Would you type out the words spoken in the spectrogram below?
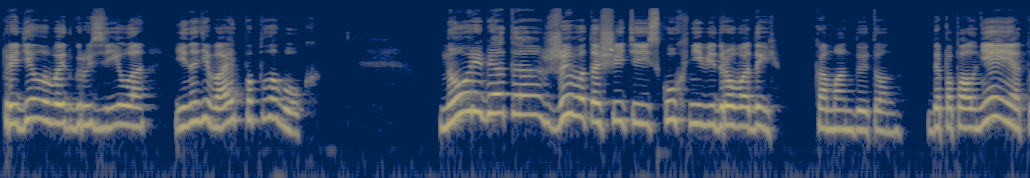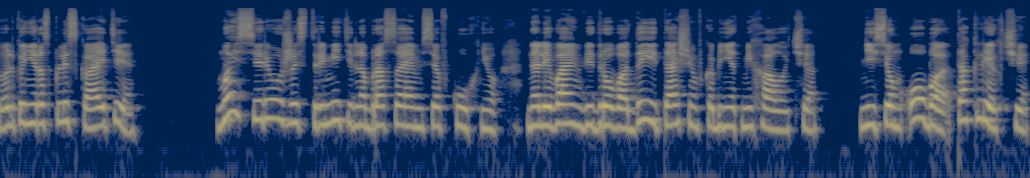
приделывает грузило и надевает поплавок. «Ну, ребята, живо тащите из кухни ведро воды», — командует он. Да пополнее, только не расплескайте. Мы с Сережей стремительно бросаемся в кухню, наливаем ведро воды и тащим в кабинет Михалыча. Несем оба, так легче,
